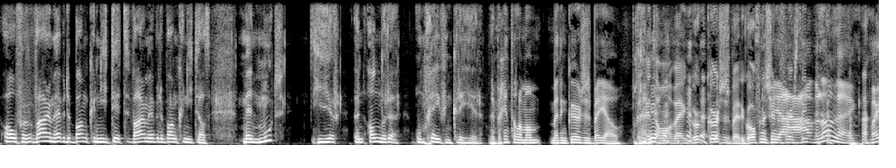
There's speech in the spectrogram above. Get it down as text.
over waarom hebben de banken niet dit, waarom hebben de banken niet dat. Men moet hier een andere omgeving creëren. Het begint allemaal met een cursus bij jou. Het begint allemaal bij een cursus bij de Governance University. Ja, belangrijk. Maar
